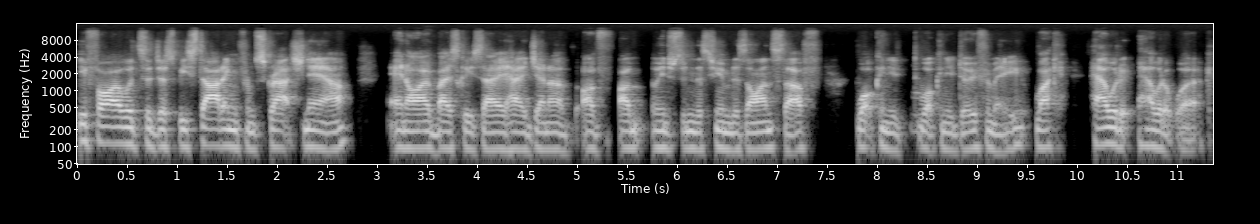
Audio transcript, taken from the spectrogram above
if I were to just be starting from scratch now, and I basically say, "Hey, Jenna, I've, I'm interested in this human design stuff. What can you What can you do for me? Like, how would it How would it work?"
